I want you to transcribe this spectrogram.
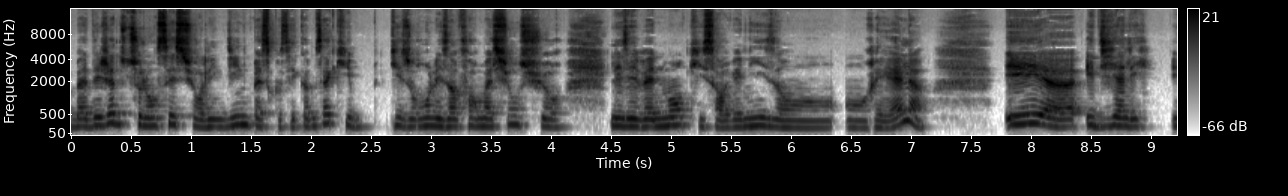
bah déjà de se lancer sur LinkedIn parce que c'est comme ça qu'ils auront les informations sur les événements qui s'organisent en, en, réel et, euh, et d'y aller. Et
